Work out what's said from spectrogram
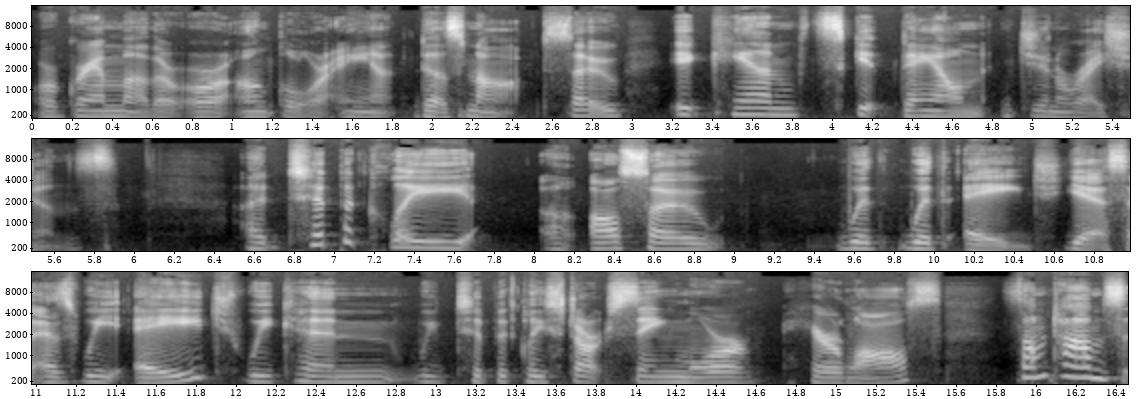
or grandmother or uncle or aunt does not. So it can skip down generations. Uh, typically, uh, also with with age, yes, as we age, we can we typically start seeing more hair loss. Sometimes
